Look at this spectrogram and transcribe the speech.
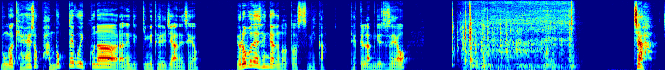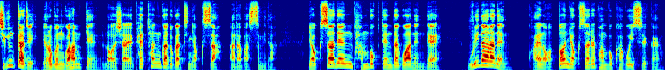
뭔가 계속 반복되고 있구나라는 느낌이 들지 않으세요? 여러분의 생각은 어떻습니까? 댓글 남겨주세요. 자, 지금까지 여러분과 함께 러시아의 패턴과도 같은 역사 알아봤습니다. 역사는 반복된다고 하는데 우리나라는 과연 어떤 역사를 반복하고 있을까요?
